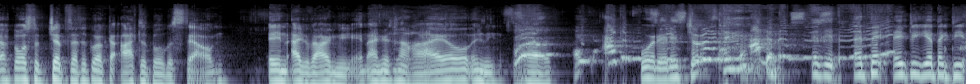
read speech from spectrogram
ek was op chips het ek ook 'n aardappel bestel. En ek wou nie en ek het gehuil en uh, Voor dit is just is it en die en die jy dink die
